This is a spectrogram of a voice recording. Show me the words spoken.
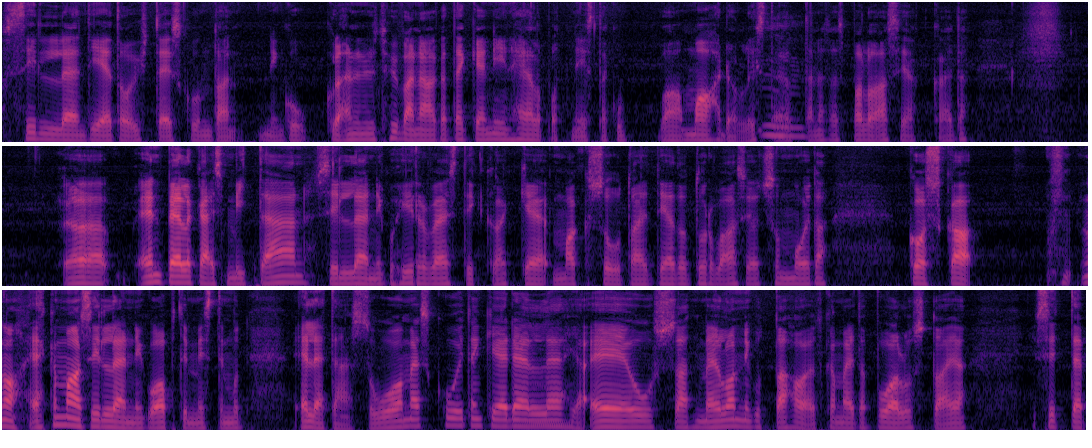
silleen tietoyhteiskunta, niin kuin, kyllähän ne nyt hyvänä aika tekee niin helpot niistä kuin vaan mahdollista, mm. jotta ne saisi paljon asiakkaita. Öö, en pelkäisi mitään silleen niin kuin hirveästi kaikkea maksua tai tietoturva-asioita sun muita, koska no ehkä mä oon silleen niin kuin optimisti, mutta eletään Suomessa kuitenkin edelleen ja EU:ssa. Meillä on niin kuin tahoja, jotka meitä puolustaa ja sitten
